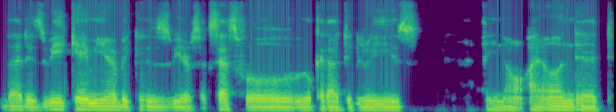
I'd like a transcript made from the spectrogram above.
That is, we came here because we are successful, look at our degrees, you know, I earned it.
